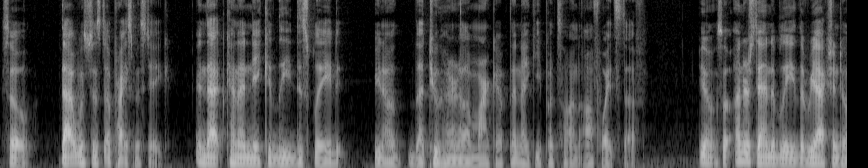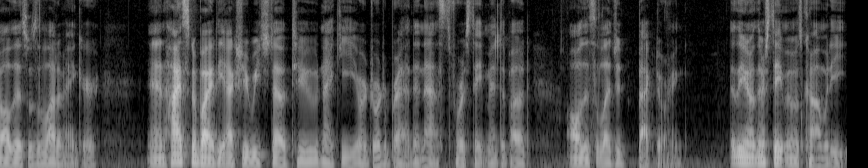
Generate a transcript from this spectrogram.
So that was just a price mistake. And that kind of nakedly displayed, you know, the $200 markup that Nike puts on off-white stuff. You know, so understandably, the reaction to all this was a lot of anger. And Highsnobiety actually reached out to Nike or Jordan Brand and asked for a statement about all this alleged backdooring. You know, their statement was comedy.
